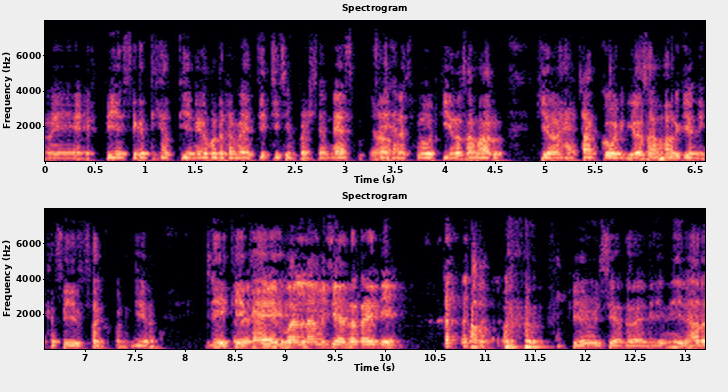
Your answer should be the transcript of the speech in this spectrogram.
මේ FPS එක 30ක් තියෙන එක හොඳටම ඇති කිසිම ප්‍රශ්නයක් නැහැ සෑහෙන ස්මූත් කියන සමහර කියනවා 60ක් ඕනේ කියලා සමහර කියන 120ක් ඕනේ කියලා. ඉතින් එක එක අය මල්ලා 24යි තියෙන්නේ. ෆිල්ම් 24යි තියෙන්නේ. අර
